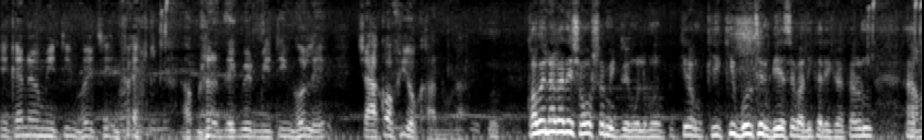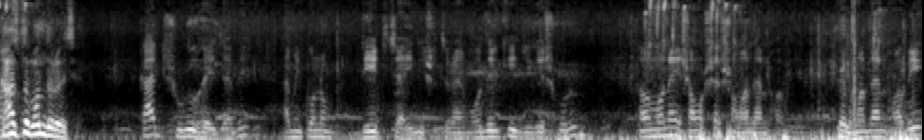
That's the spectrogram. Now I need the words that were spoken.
এখানেও মিটিং হয়েছে ইনফ্যাক্ট আপনারা দেখবেন মিটিং হলে চা কফিও খান ওরা। কবে নাগাদ এই সমস্যা মিটবে বলে মনে- কীরকম কি কি বলছেন বিএসএফ আধিকারিকরা? কারণ কাজ তো বন্ধ রয়েছে। কাজ শুরু হয়ে যাবে। আমি কোনো ডেট চাইনি সুতরাং ওদেরকেই জিজ্ঞেস করুন। আমার মনে হয় সমস্যার সমাধান হবে। সমাধান হবে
